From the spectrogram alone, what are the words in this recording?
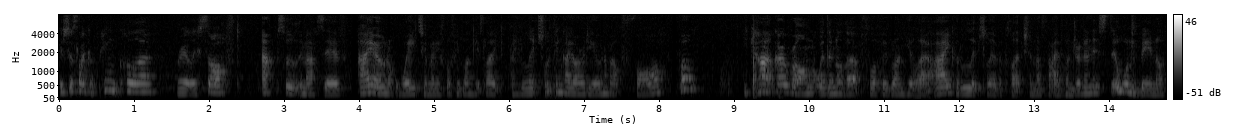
It's just like a pink colour, really soft absolutely massive. I own way too many fluffy blankets, like I literally think I already own about four. But you can't go wrong with another fluffy blanket. Like I could literally have a collection of 500 and it still wouldn't be enough.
